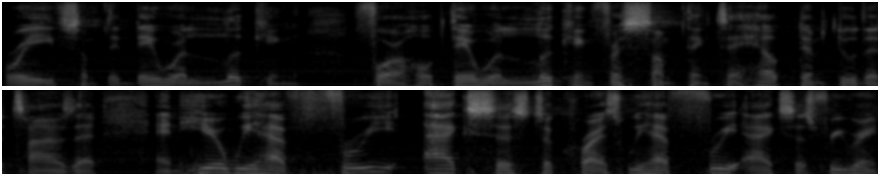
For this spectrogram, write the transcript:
craved something. They were looking for a hope. They were looking for something to help them through the times that. And here we have free access to Christ. We have free access, free reign.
